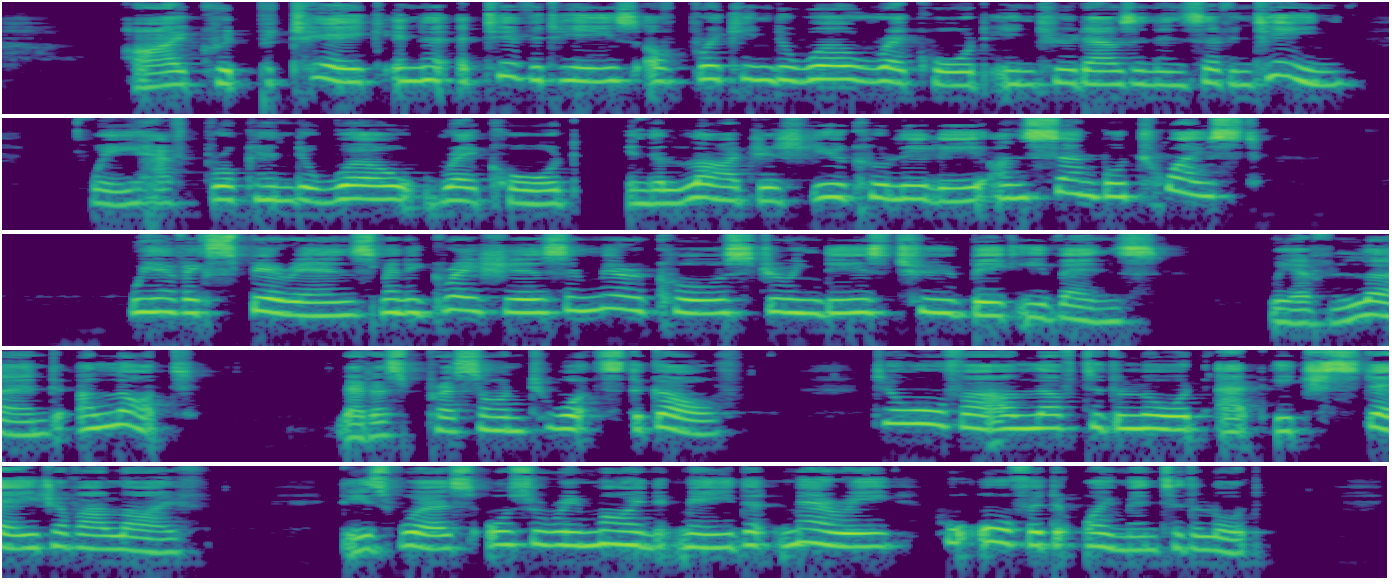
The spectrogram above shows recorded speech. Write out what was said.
I could partake in the activities of breaking the world record in 2017. We have broken the world record in the largest ukulele ensemble twice we have experienced many gracious and miracles during these two big events. We have learned a lot. Let us press on towards the goal, to offer our love to the Lord at each stage of our life. These words also reminded me that Mary who offered the ointment to the Lord,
